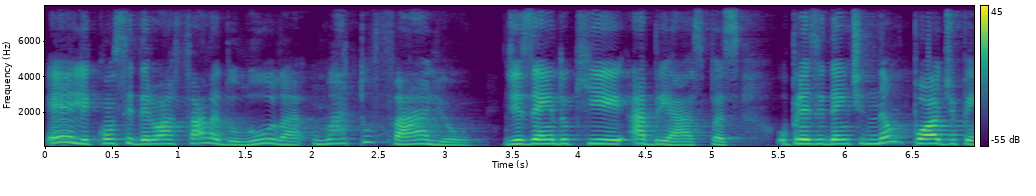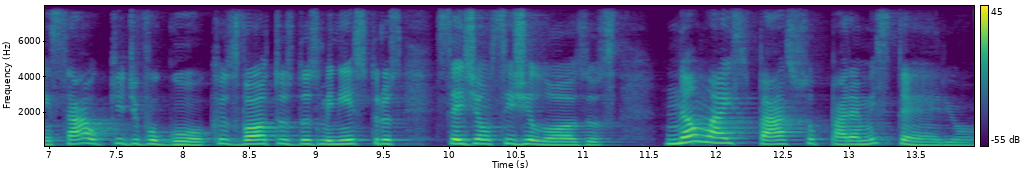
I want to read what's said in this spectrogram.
Ele considerou a fala do Lula um ato falho, dizendo que, abre aspas, o presidente não pode pensar o que divulgou, que os votos dos ministros sejam sigilosos. Não há espaço para mistério.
